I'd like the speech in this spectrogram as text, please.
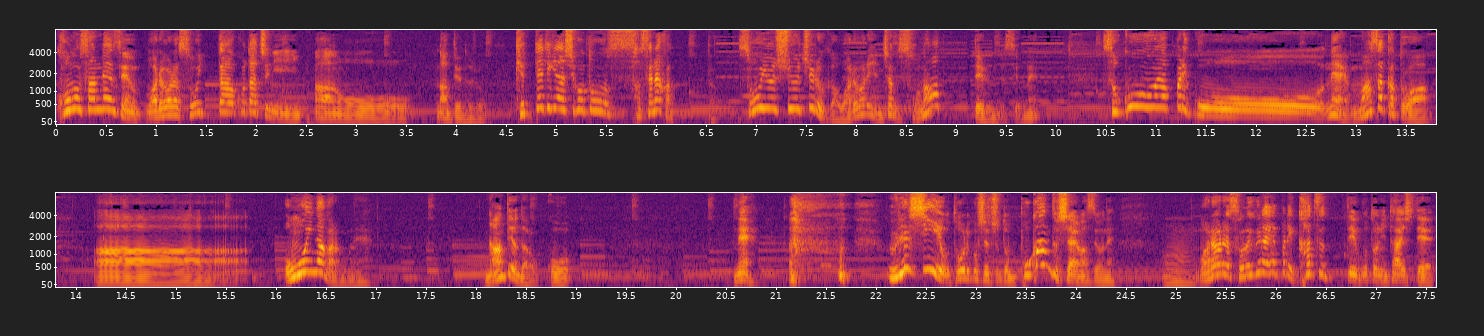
この3連戦我々はそういった子たちにあのなんて言うんでしょう。決定的な仕事をさせなかった。そういう集中力が我々にちゃんと備わってるんですよね。そこをやっぱりこうねまさかとはあ思いながらもね何て言うんだろうこうね 嬉しいを通り越してちょっとポカンとしちゃいますよね、うん、我々それぐらいやっぱり勝つっていうことに対して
